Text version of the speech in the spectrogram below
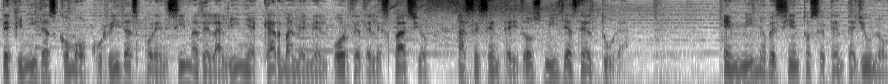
definidas como ocurridas por encima de la línea Karman en el borde del espacio, a 62 millas de altura. En 1971,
